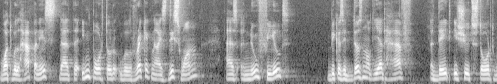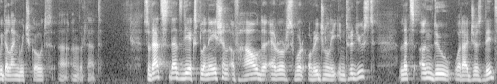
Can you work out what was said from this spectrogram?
what will happen is that the importer will recognize this one as a new field because it does not yet have a date issued stored with a language code uh, under that. So that's, that's the explanation of how the errors were originally introduced. Let's undo what I just did.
